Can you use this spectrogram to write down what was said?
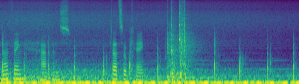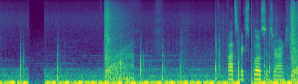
Nothing happens. That's okay. Lots of explosives around here.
